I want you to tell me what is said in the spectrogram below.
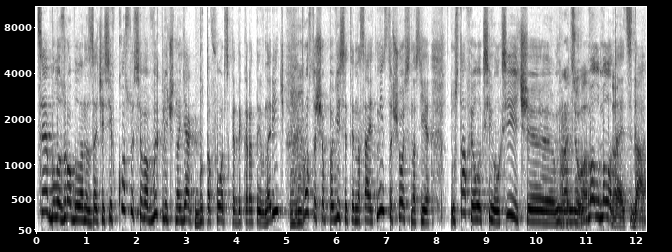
це було зроблено за часів Костусєва виключно як бутафорська декоративна річ, просто щоб повісити на сайт міста, що ось у нас є устав, і Олексій Олексійович е, Працював. мол- молодець. Да, Да.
